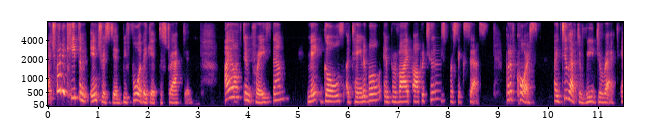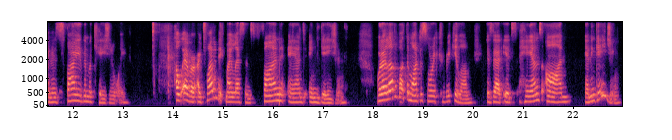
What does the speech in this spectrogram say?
I try to keep them interested before they get distracted. I often praise them, make goals attainable, and provide opportunities for success. But of course, I do have to redirect and inspire them occasionally. However, I try to make my lessons fun and engaging. What I love about the Montessori curriculum is that it's hands on and engaging.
